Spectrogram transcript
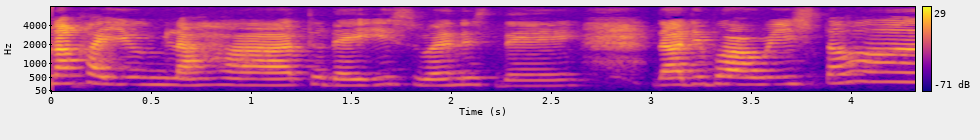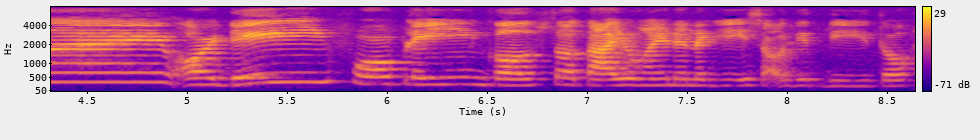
na kayong lahat? Today is Wednesday. Daddy Barry's time or day for playing golf. So, tayo ngayon na nag-iisa ulit dito.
